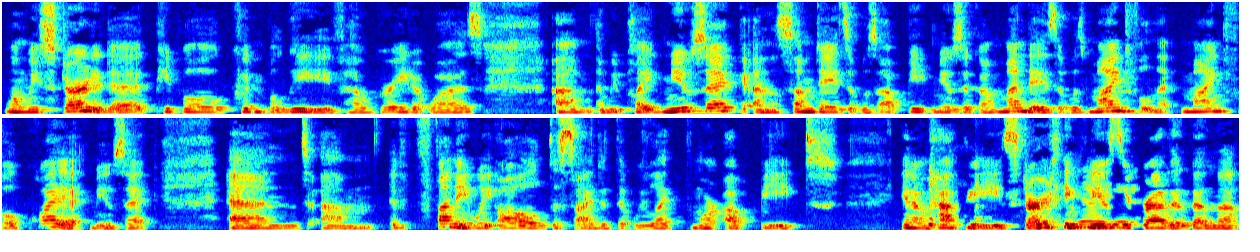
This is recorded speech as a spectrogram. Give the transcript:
when we started it people couldn't believe how great it was. Um, and we played music and some days it was upbeat music. On mondays it was mindful mindful quiet music. And um, it's funny we all decided that we liked more upbeat you know happy starting yeah. music rather than the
